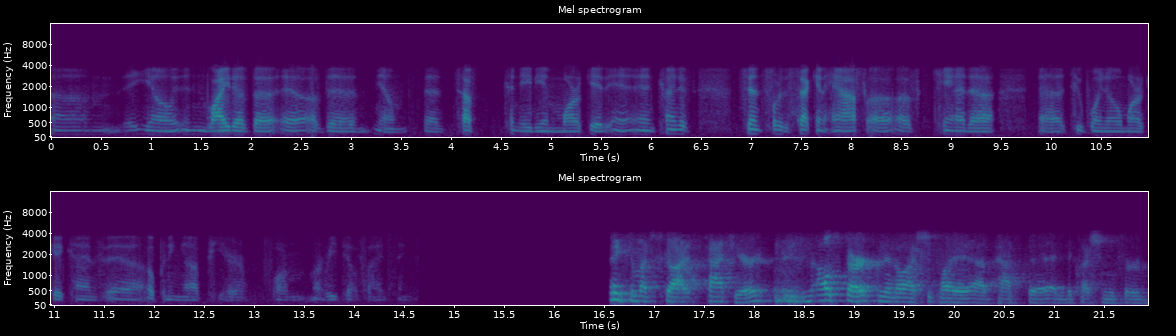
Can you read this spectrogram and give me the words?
Um, brand in light of the uh, of the you know the tough Canadian market and kind of sense for the second half uh, of Canada uh, 2.0 market kind of uh, opening up here from a retail side of things? Thanks so much, Scott. It's Pat here. I'll start, and then I'll actually probably pass the end of the question for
